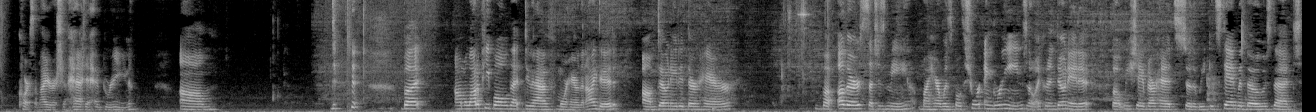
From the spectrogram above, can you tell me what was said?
of course, I'm Irish. I had to have green. Um, but um, a lot of people that do have more hair than I did um, donated their hair. But others, such as me, my hair was both short and green, so I couldn't donate it. But we shaved our heads so that we could stand with those that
